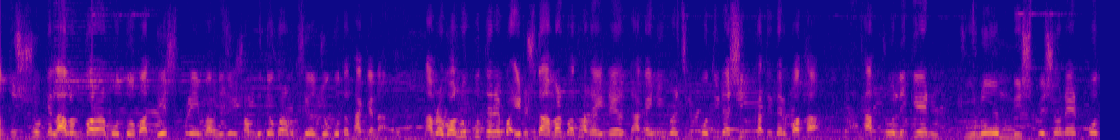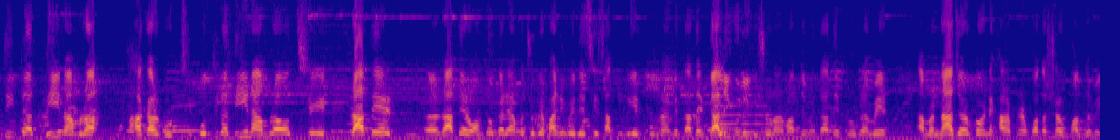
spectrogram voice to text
আদর্শকে লালন করার মতো বা দেশপ্রেম বা নিজেকে সমৃদ্ধ করার মতো সেই যোগ্যতা থাকে না। আমরা গণ পর, এটা শুধু আমার কথা না, এটা ঢাকা ইউনিভার্সিটির প্রতিটা শিক্ষার্থীদের কথা। ছাত্রলীগের জুলুম নিষ্পেষণের প্রতিটা দিন আমরা হাহাকার করছি। প্রতিটা দিন আমরা হচ্ছে রাতের রাতের অন্ধকারে আমরা চোখে পানি ফেলেছি, ছাত্রলীগের প্রোগ্রামে তাদের গালিগুলি ঘোষণার মাধ্যমে, তাদের প্রোগ্রামের আমরা না যাওয়ার কারণে খারাপ খারাপ কথা সব মাধ্যমে।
